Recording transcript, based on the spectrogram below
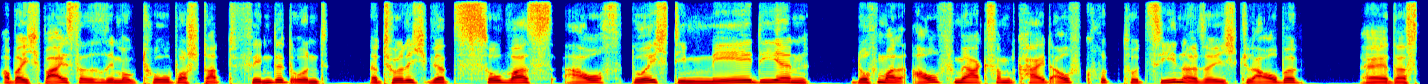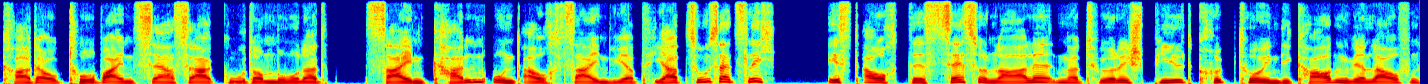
aber ich weiß, dass es im Oktober stattfindet und natürlich wird sowas auch durch die Medien nochmal Aufmerksamkeit auf Krypto ziehen. Also ich glaube, äh, dass gerade Oktober ein sehr, sehr guter Monat sein kann und auch sein wird. Ja, zusätzlich ist auch das Saisonale natürlich, spielt Krypto in die Karten. Wir laufen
